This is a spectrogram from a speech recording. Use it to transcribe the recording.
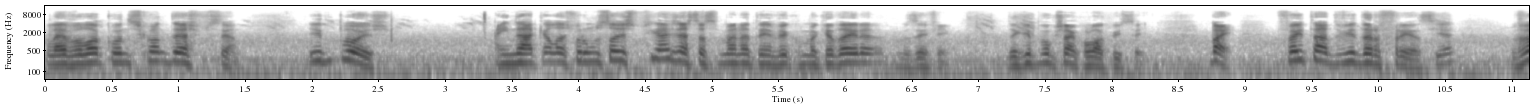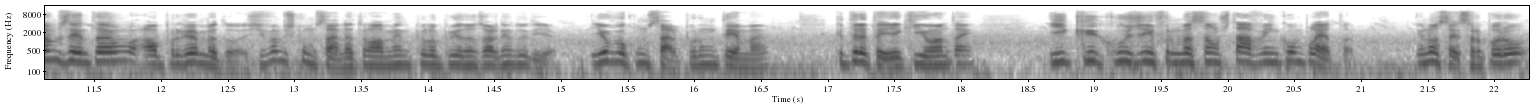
Leva logo com desconto de 10%. E depois, ainda há aquelas promoções especiais. Esta semana tem a ver com uma cadeira, mas enfim, daqui a pouco já coloco isso aí. Bem, feita a devida referência, vamos então ao programa de hoje. E vamos começar naturalmente pelo período de ordem do dia. Eu vou começar por um tema que tratei aqui ontem e que, cuja informação estava incompleta. Eu não sei se reparou,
